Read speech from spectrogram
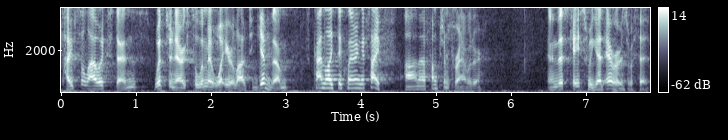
Types allow extends with generics to limit what you're allowed to give them. It's kind of like declaring a type on a function parameter. And in this case, we get errors with it.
